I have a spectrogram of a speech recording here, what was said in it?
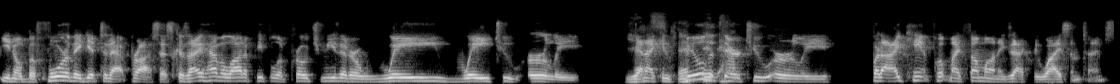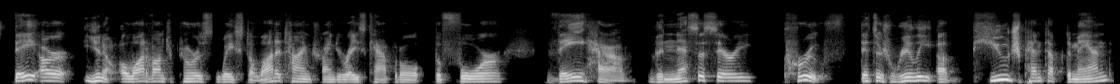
you know, before they get to that process? Because I have a lot of people approach me that are way, way too early. Yes. And I can feel that they're too early but I can't put my thumb on exactly why sometimes. They are, you know, a lot of entrepreneurs waste a lot of time trying to raise capital before they have the necessary proof that there's really a huge pent up demand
